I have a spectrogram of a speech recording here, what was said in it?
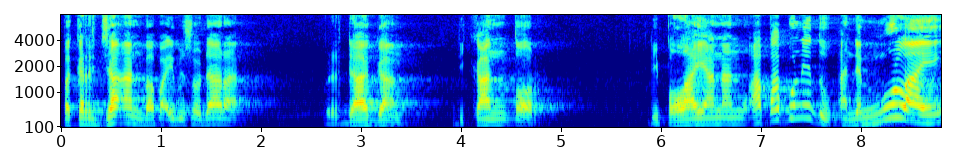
Pekerjaan Bapak Ibu Saudara, berdagang di kantor, di pelayanan apa pun itu, Anda mulai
